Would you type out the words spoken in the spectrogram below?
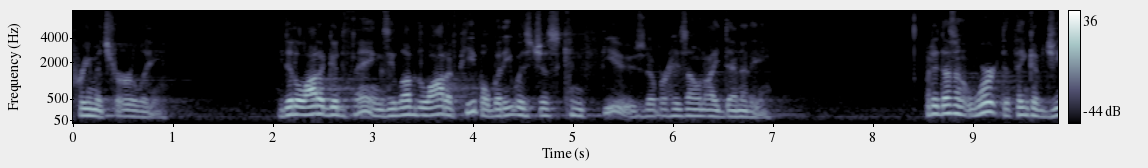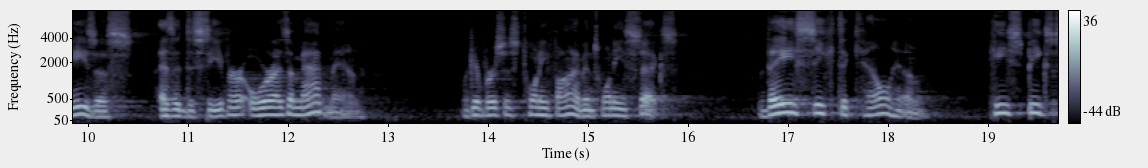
prematurely. He did a lot of good things. He loved a lot of people, but he was just confused over his own identity. But it doesn't work to think of Jesus as a deceiver or as a madman. Look at verses 25 and 26. They seek to kill him. He speaks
